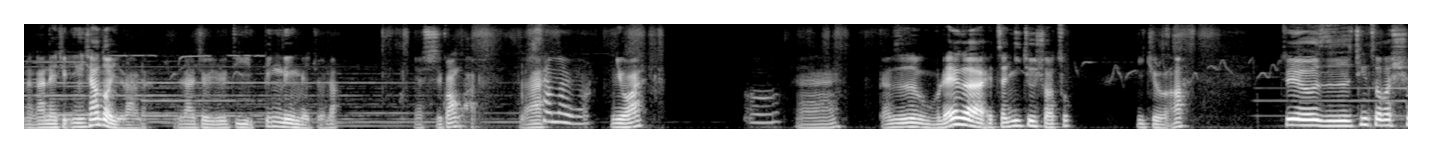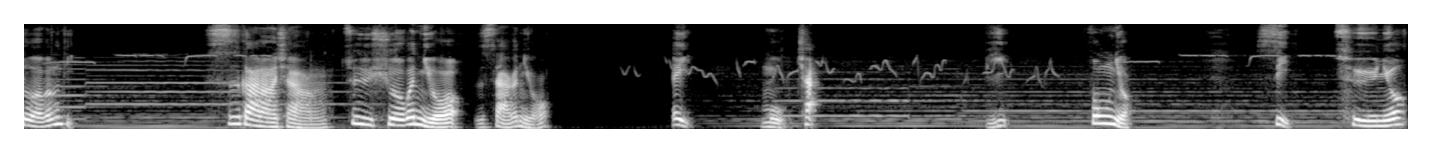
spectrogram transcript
搿能介呢，就影响到伊拉了，伊拉就有点濒临灭绝了，要死光快了，是伐？啥么子？鸟啊，哦，哎。搿是荷兰个一只研究小组研究个啊。最后是今朝个小问题：世界浪向最小个鸟是啥个鸟？A. 麻雀 B. 蜂鸟 C. 蝉鸟。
